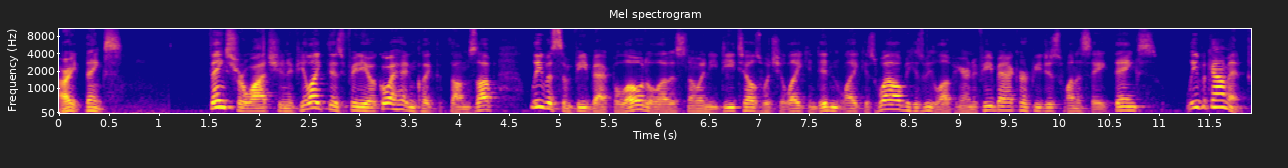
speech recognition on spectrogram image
All right, thanks. Thanks for watching. If you like this video, go ahead and click the thumbs up. Leave us some feedback below to let us know any details, what you like and didn't like as well, because we love hearing the feedback. Or if you just want to say thanks, leave a comment.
